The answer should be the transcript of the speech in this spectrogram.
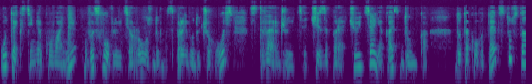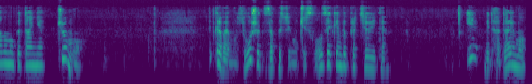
у тексті міркування висловлюється роздум з приводу чогось, стверджується чи заперечується якась думка. До такого тексту ставимо питання чому? Відкриваємо зошит, записуємо число, за яким ви працюєте, і відгадаємо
